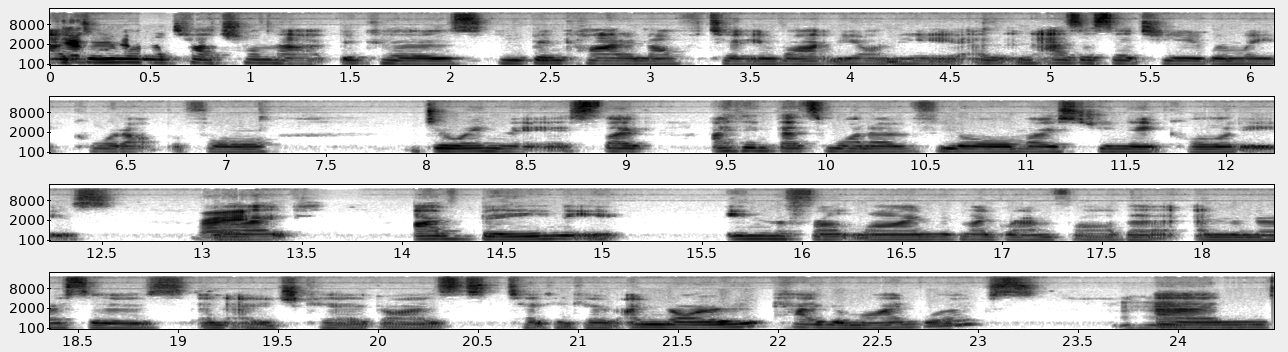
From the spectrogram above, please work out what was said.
I do want to touch on that because you've been kind enough to invite me on here. And, as I said to you when we caught up before doing this, like, I think that's one of your most unique qualities. Right. Like, I've been in the front line with my grandfather and the nurses and aged care guys taking care of. I know how your mind works. Mm-hmm. And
